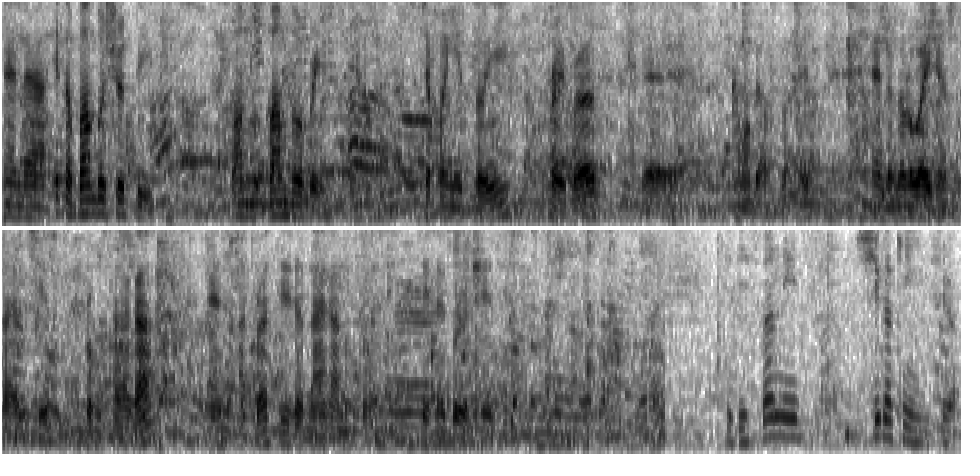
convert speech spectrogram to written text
And uh, it's a bamboo shoot leaf, bamboo, bamboo leaf, yeah. Japanese leaf flavored uh, Camembert style, and the Norwegian style cheese from Saga, and at last is the Nagano from this is blue cheese. This one is sugarcane syrup.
